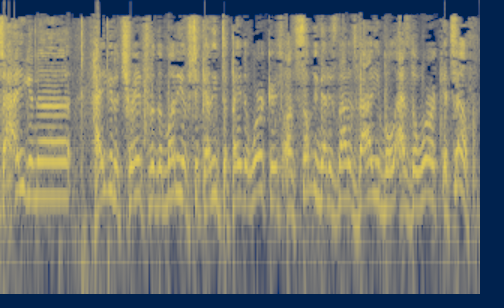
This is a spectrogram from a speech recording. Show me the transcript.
So how are you gonna, how are you gonna transfer the money of shekalim to pay the workers on something that is not as valuable as the work itself? But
